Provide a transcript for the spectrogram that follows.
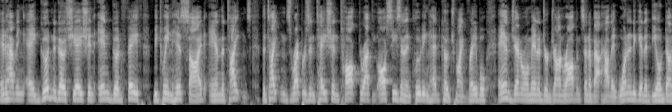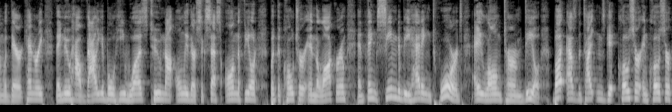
in having a good negotiation in good faith between his side and the Titans. The Titans representation talked throughout the offseason including head coach Mike Vrabel and general manager Jon Robinson about how they wanted to get a deal done with Derrick Henry. They knew how valuable he was to not only their success on the field, but the culture in the locker room, and things seem to be heading towards a long term deal. But as the Titans get closer and closer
